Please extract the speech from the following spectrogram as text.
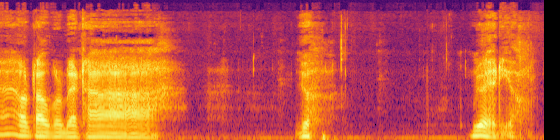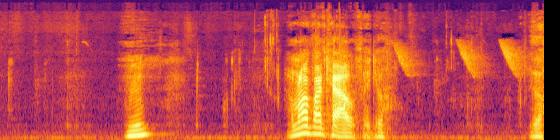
હોટા ઉપર બેઠા. જો જોઈ રહ્યો. હમ? હમણાં પાછા આવશે, જો. જો.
